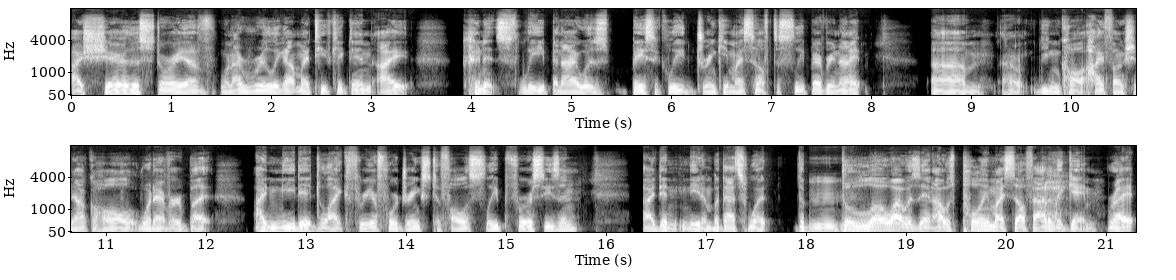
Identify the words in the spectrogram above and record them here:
I share the story of when I really got my teeth kicked in. I couldn't sleep, and I was basically drinking myself to sleep every night. Um, I don't. You can call it high function alcohol, whatever, but I needed like three or four drinks to fall asleep for a season. I didn't need them, but that's what the Mm-hmm. the low I was in. I was pulling myself out of the game, right?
